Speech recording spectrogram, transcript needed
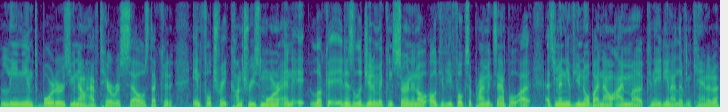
lenient borders. You now have terrorist cells that could infiltrate countries more. And it, look it is a legitimate concern. And I'll, I'll give you folks a prime example. Uh, as many of you know by now I'm a Canadian. I live in Canada.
